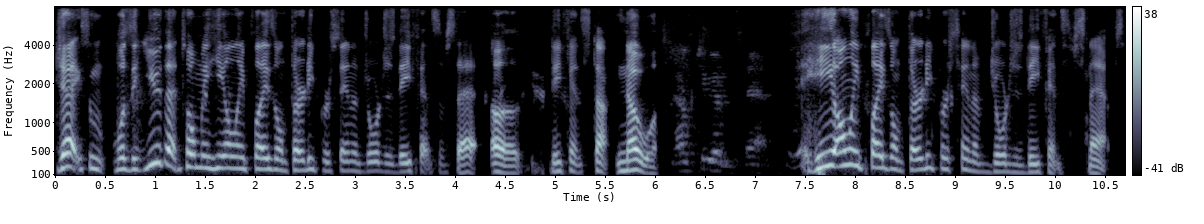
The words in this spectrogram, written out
Jackson, was it you that told me he only plays on 30% of Georgia's defensive stat? Uh, defense time? Noah. He only plays on 30% of Georgia's defensive snaps.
